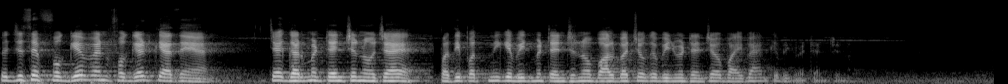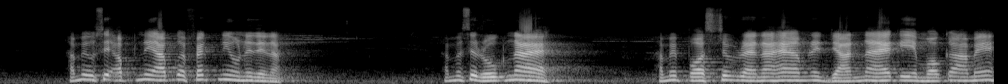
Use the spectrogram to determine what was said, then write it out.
तो जिसे फॉरगिव एंड फॉरगेट कहते हैं, चाहे घर में टेंशन हो, चाहे पति पत्नी के बीच में टेंशन हो बाल बच्चों के बीच में टेंशन हो भाई बहन के बीच में टेंशन हो। हमें उसे अपने आप को इफ़ेक्ट नहीं होने देना। हमें उसे रोकना है। हमें पॉजिटिव रहना है। हमने जानना है कि ये मौका हमें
